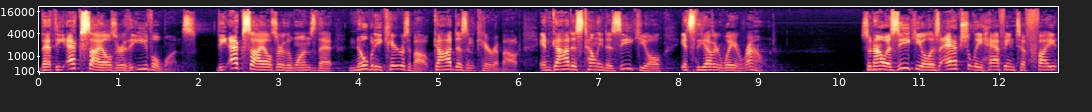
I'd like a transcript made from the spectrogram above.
that the exiles are the evil ones. The exiles are the ones that nobody cares about, God doesn't care about. And God is telling Ezekiel it's the other way around. So now Ezekiel is actually having to fight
